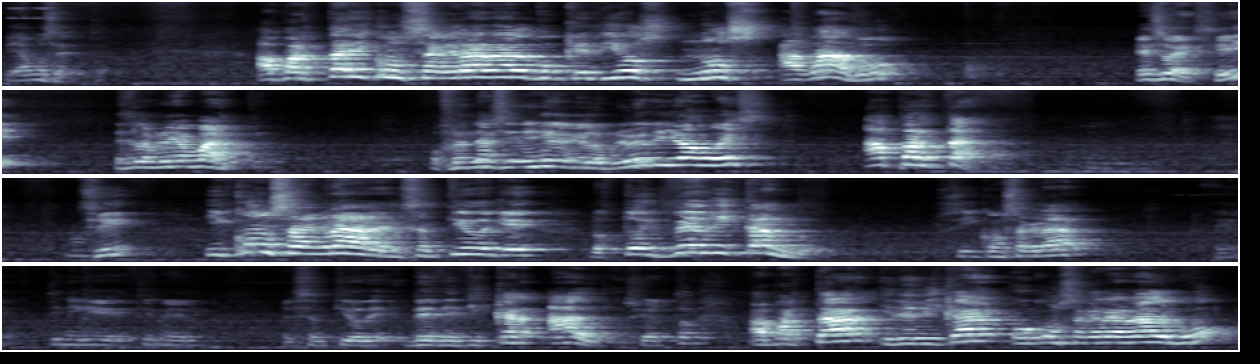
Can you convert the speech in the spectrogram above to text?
Veamos esto. Apartar y consagrar algo que Dios nos ha dado. Eso es, ¿sí? Esa es la primera parte. Ofrendar significa que lo primero que yo hago es apartar. ¿Sí? Y consagrar en el sentido de que lo estoy dedicando. ¿Sí? Consagrar eh, tiene, el, sentido de, dedicar algo, ¿cierto? Apartar y dedicar o consagrar algo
